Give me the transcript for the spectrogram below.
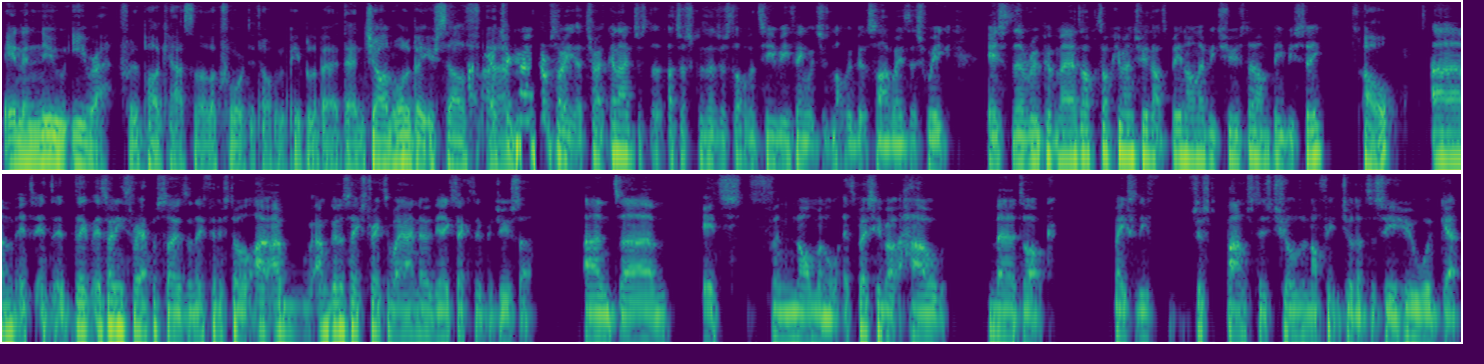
in a new era for the podcast. And I look forward to talking to people about it then. John, what about yourself? Uh, Um, I, I'm sorry, uh, can I just, uh, just because I just thought of a TV thing which has not me a bit sideways this week, is the Rupert Murdoch documentary that's been on every Tuesday on BBC. oh, Um, it's it, it, it's only three episodes and they finished all. I, I, I'm going to say straight away, I know the executive producer, and um, it's phenomenal, especially about how Murdoch basically just bounced his children off each other to see who would get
